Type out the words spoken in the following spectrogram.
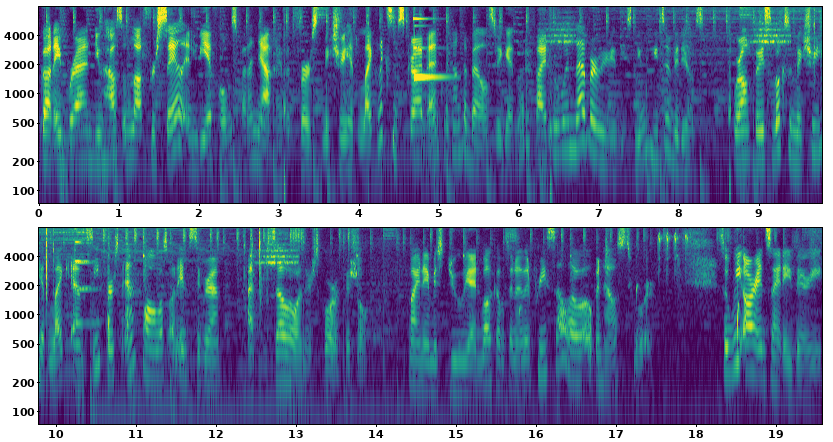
We've got a brand new house and lot for sale in BF Homes Paranaque. But first, make sure you hit like, click subscribe, and click on the bell so you get notified for whenever we release new YouTube videos. We're on Facebook, so make sure you hit like and see first and follow us on Instagram at Presello underscore official. My name is Julia and welcome to another Presello open house tour. So we are inside a very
